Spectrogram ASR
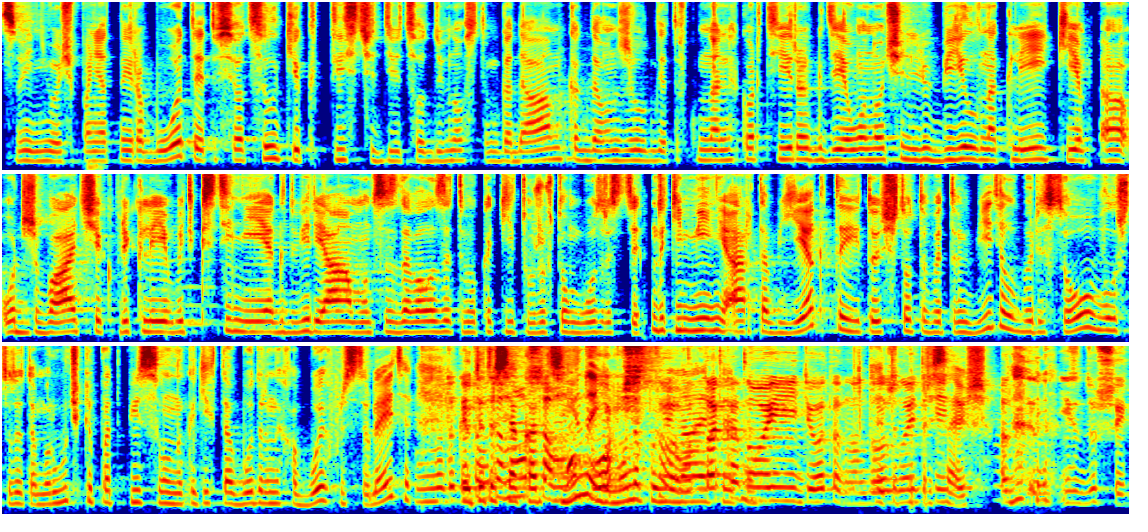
свои не очень понятные работы. Это все отсылки к 1990 годам, когда он жил где-то в коммунальных квартирах, где он очень любил наклейки э, от жвачек приклеивать к стене, к дверям. Он создавал из этого какие-то уже в том возрасте ну, такие мини-арт-объекты, и то есть что-то в этом видел, вырисовывал, что-то там ручкой подписывал на каких-то ободранных обоях, представляете? Ну, так И вот это эта вся картина ему напоминает Вот так это. оно и идет, оно должно идти потрясающе. от- из души.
